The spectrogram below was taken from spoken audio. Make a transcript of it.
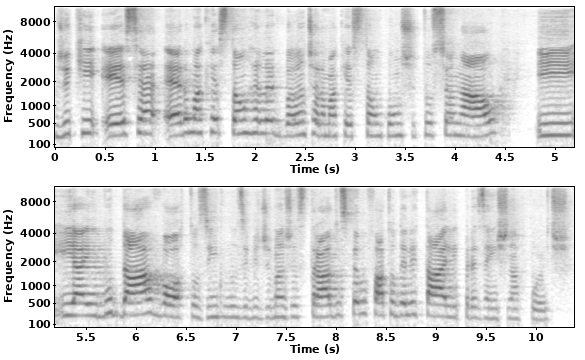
de que esse era uma questão relevante, era uma questão constitucional e, e aí mudar votos, inclusive de magistrados, pelo fato dele estar ali presente na corte.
